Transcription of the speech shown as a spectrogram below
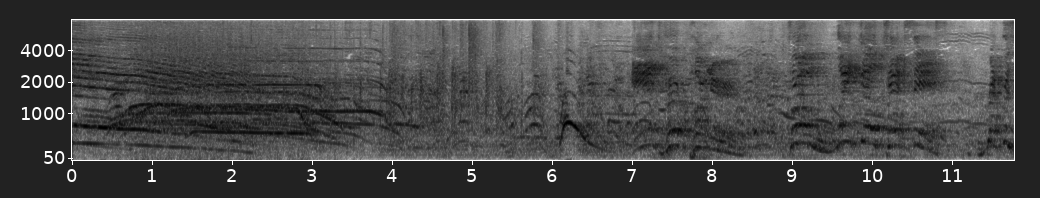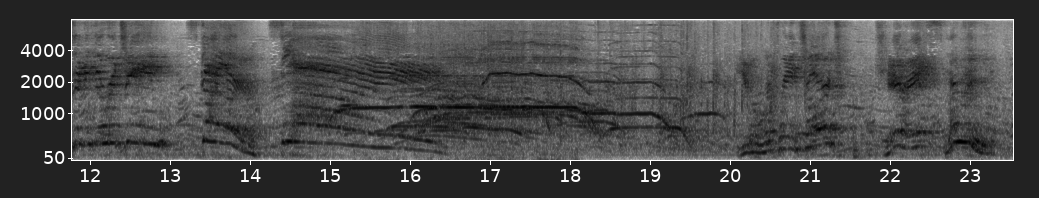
And her partner, from Waco, Texas, representing the regime, Skylar Slice! Your referee in charge, Jarrett Smooth.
